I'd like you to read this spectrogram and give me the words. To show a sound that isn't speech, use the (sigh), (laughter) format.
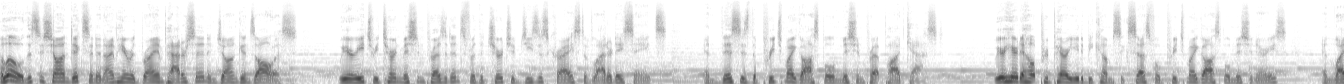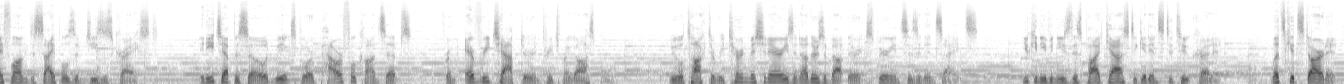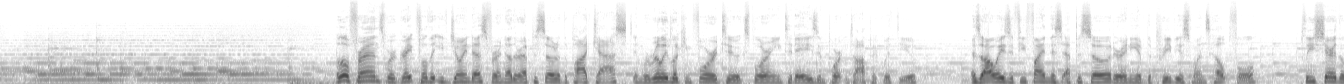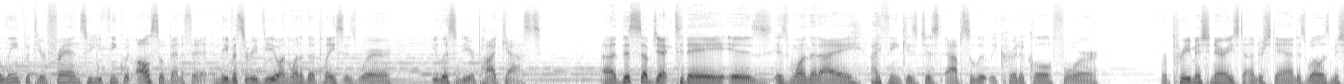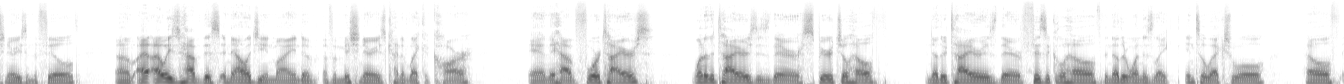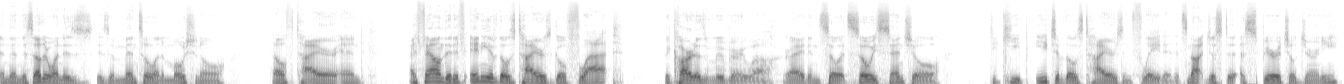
Hello, this is Sean Dixon, and I'm here with Brian Patterson and John Gonzalez. We are each returned mission presidents for the Church of Jesus Christ of Latter day Saints, and this is the Preach My Gospel Mission Prep Podcast. We are here to help prepare you to become successful Preach My Gospel missionaries and lifelong disciples of Jesus Christ. In each episode, we explore powerful concepts from every chapter in Preach My Gospel. We will talk to returned missionaries and others about their experiences and insights. You can even use this podcast to get Institute credit. Let's get started. Hello, friends. We're grateful that you've joined us for another episode of the podcast, and we're really looking forward to exploring today's important topic with you. As always, if you find this episode or any of the previous ones helpful, please share the link with your friends who you think would also benefit and leave us a review on one of the places where you listen to your podcasts. Uh, this subject today is is one that I I think is just absolutely critical for for pre missionaries to understand as well as missionaries in the field. Um, I, I, always have this analogy in mind of, of a missionary is kind of like a car, and they have four tires. One of the tires is their spiritual health. Another tire is their physical health. Another one is like intellectual health, and then this other one is is a mental and emotional health tire. And I found that if any of those tires go flat, the car doesn't move very well, right? And so it's so essential to keep each of those tires inflated. It's not just a, a spiritual journey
